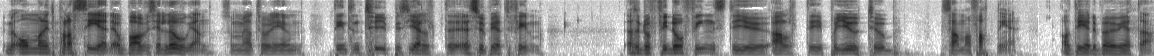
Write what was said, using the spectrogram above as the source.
Men om man inte pallar se det och bara vill se Logan, som jag tror är en, det är inte en typisk hjälte, eh, superhjältefilm. Alltså då, då finns det ju alltid på YouTube sammanfattningar av det du behöver veta.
